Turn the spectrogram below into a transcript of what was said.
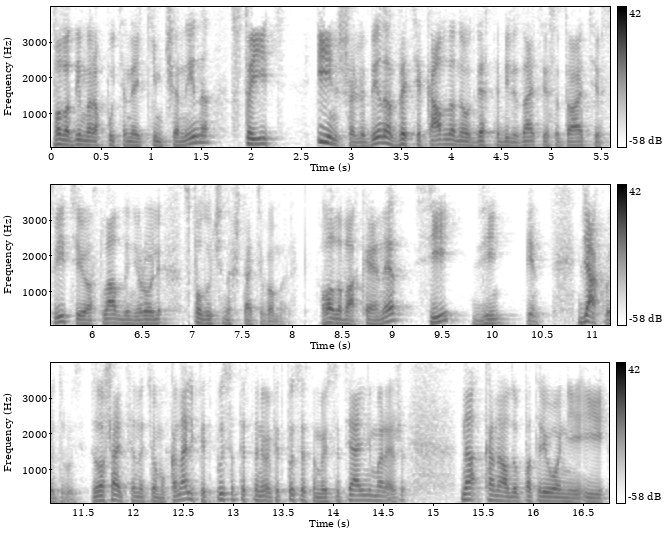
Володимира Путіна і Кім Чен Іна стоїть інша людина, зацікавлена у дестабілізації ситуації в світі і ослабленні ролі Сполучених Штатів Америки. Голова КНР Сі Цзіньпін. Дякую, друзі. Залишайтеся на цьому каналі, підписуйтесь на нього, підписуйтесь на мої соціальні мережі, на канали у Патреоні і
